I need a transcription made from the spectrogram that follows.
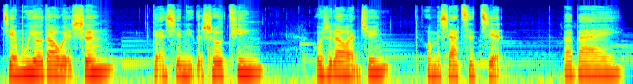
节目又到尾声，感谢你的收听，我是廖婉君，我们下次见，拜拜。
